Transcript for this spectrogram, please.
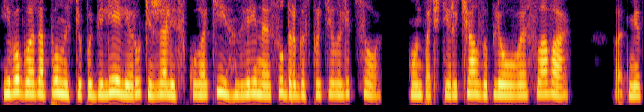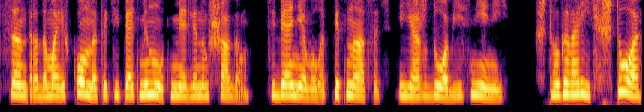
Его глаза полностью побелели, руки сжались в кулаки, звериная судорога скрутила лицо. Он почти рычал, выплевывая слова. «От медцентра до моих комнат идти пять минут медленным шагом. Тебя не было пятнадцать, и я жду объяснений». «Что говорить? Что?»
